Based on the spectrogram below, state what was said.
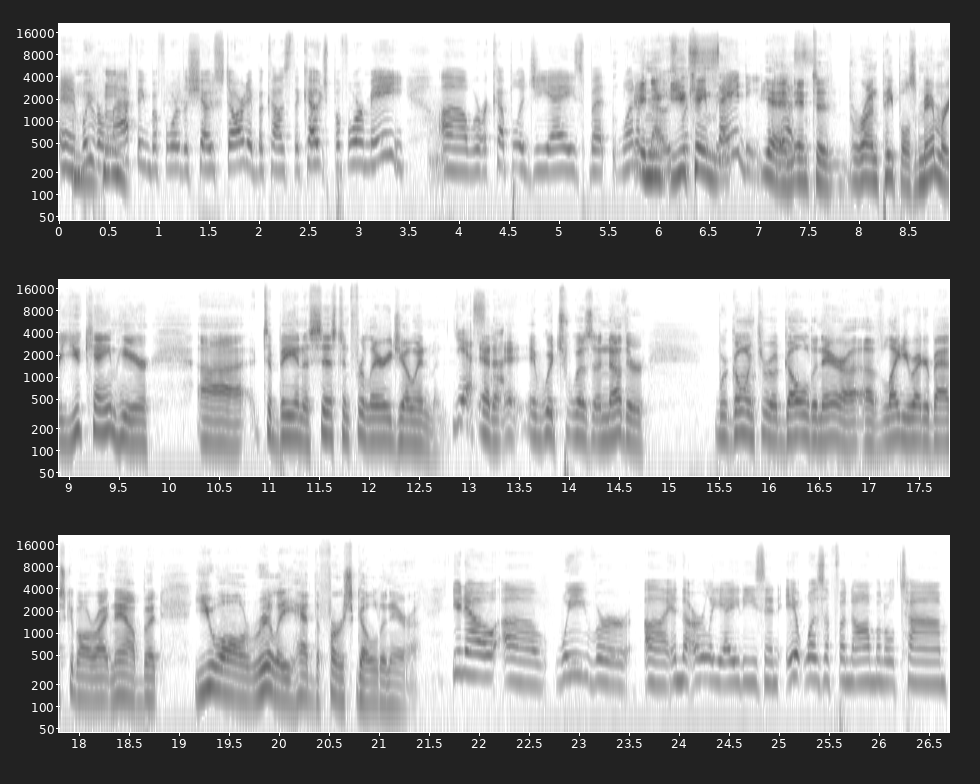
And we were laughing before the show started because the coach before me uh, were a couple of GAs, but one of and those you, you was came, Sandy. Yeah, yes. and, and, to run people's memory, you came here uh, to be an assistant for Larry Joe Inman. Yes. A, which was another we're going through a golden era of Lady Raider basketball right now, but you all really had the first golden era. You know, uh, we were uh, in the early 80s, and it was a phenomenal time.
